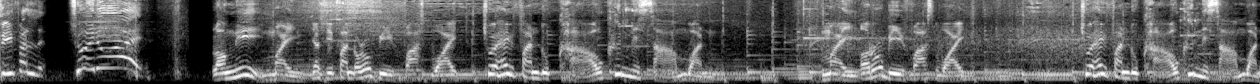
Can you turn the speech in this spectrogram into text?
สีฟันเหลช่วยด้วย ลองนี่ใหม่ยาสีฟันโอโรบีฟาสไวท์ช่วยให้ฟันดูขาวขึ้นใน 3 วัน ใหม่อโรบีฟาสไวท์ช่วยให้ฟันดูขาวขึ้นใน 3 วัน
